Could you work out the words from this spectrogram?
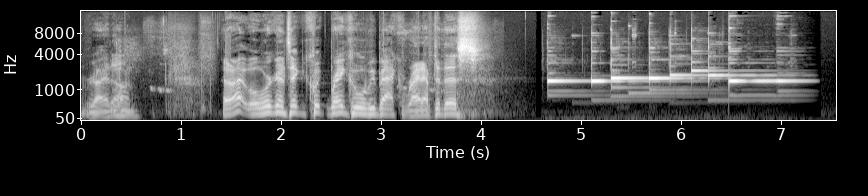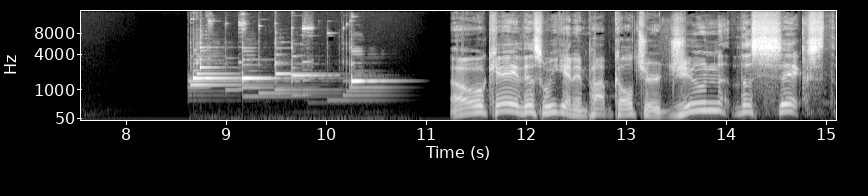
Right on. All right. Well, we're going to take a quick break. We'll be back right after this. Okay, this weekend in pop culture, June the 6th,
